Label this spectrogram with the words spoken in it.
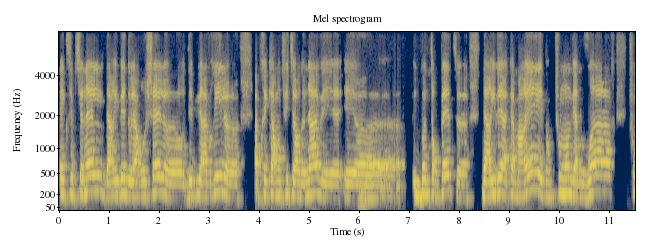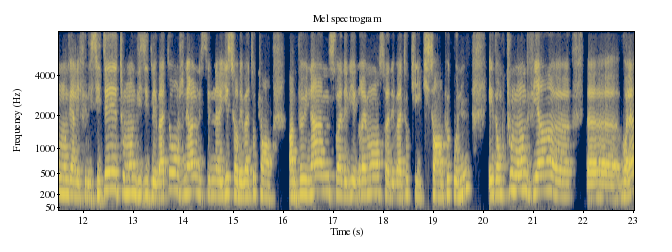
exceptionnel d'arriver de La Rochelle euh, au début avril, euh, après 48 heures de nave et, et euh, une bonne tempête, euh, d'arriver à Camaret. Et donc, tout le monde vient nous voir, tout le monde vient les féliciter, tout le monde visite les bateaux. En général, on essaie de naviguer sur des bateaux qui ont un peu une âme, soit des vieux gréments, soit des bateaux qui, qui sont un peu connus. Et donc, tout le monde vient, euh, euh, voilà,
